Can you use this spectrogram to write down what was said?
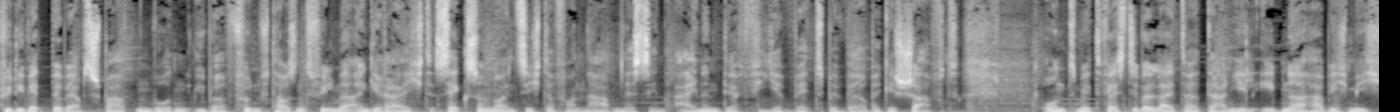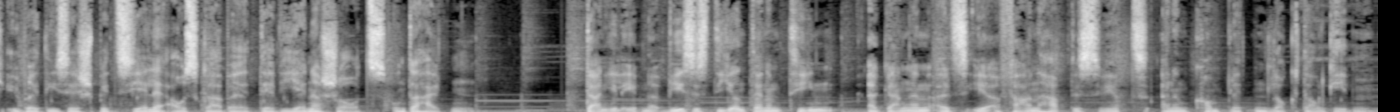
Für die Wettbewerbssparten wurden über 5000 Filme eingereicht, 96 davon haben es in einen der vier Wettbewerbe geschafft. Und mit Festivalleiter Daniel Ebner habe ich mich über diese spezielle Ausgabe der Vienna Shorts unterhalten. Daniel Ebner, wie ist es dir und deinem Team ergangen, als ihr erfahren habt, es wird einen kompletten Lockdown geben?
